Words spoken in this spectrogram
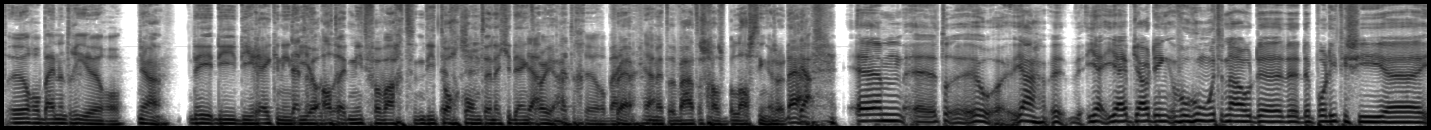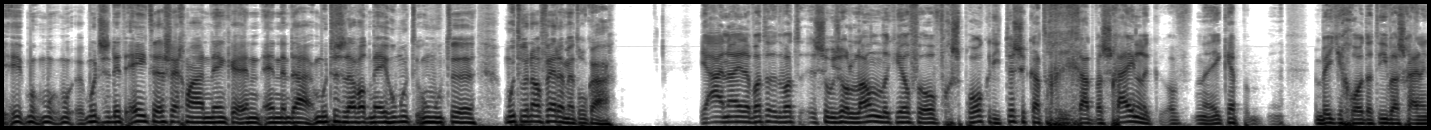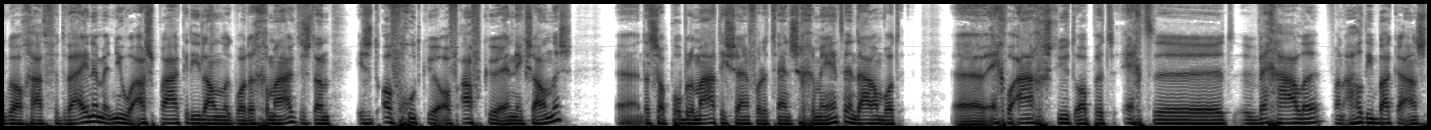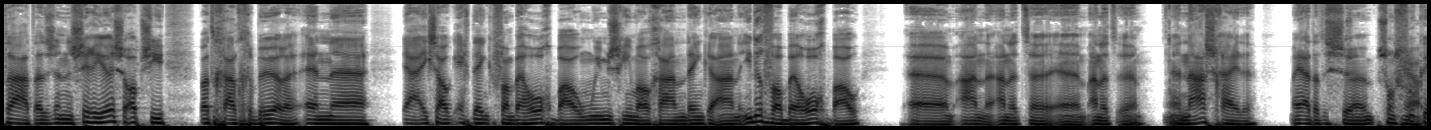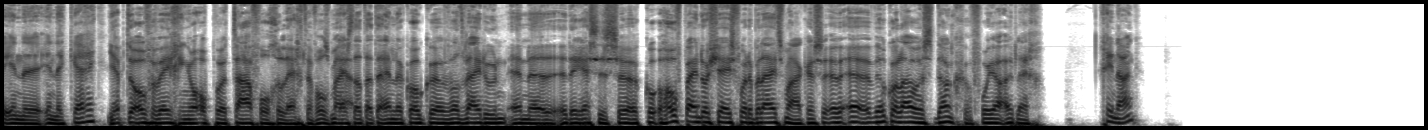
2,5 euro, bijna 3 euro. Ja, die, die, die rekening die je altijd niet verwacht, die toch komt. En dat je denkt, ja, oh ja, 30 euro bijna, crap, ja. met de waterschapsbelasting en zo. Nou, ja, ja. Um, uh, to, uh, ja jij, jij hebt jouw ding. Hoe, hoe moeten nou de, de, de politici, uh, mo, mo, moeten ze dit eten, zeg maar, en denken? En, en daar, moeten ze daar wat mee? Hoe, moet, hoe moet, moeten we nou verder met elkaar? Ja, nou ja, wat, wat sowieso landelijk heel veel over gesproken. Die tussencategorie gaat waarschijnlijk, of nee, ik heb een beetje gehoord dat die waarschijnlijk wel gaat verdwijnen met nieuwe afspraken die landelijk worden gemaakt. Dus dan is het of goedkeur of afkeur en niks anders. Uh, dat zou problematisch zijn voor de Twentse gemeente. En daarom wordt uh, echt wel aangestuurd op het echt uh, het weghalen van al die bakken aan straat. Dat is een serieuze optie wat gaat gebeuren. En ja, ik zou ook echt denken van bij hoogbouw moet je misschien wel gaan denken aan, in ieder geval bij hoogbouw, uh, aan, aan het, uh, aan het uh, nascheiden. Maar ja, dat is soms vloeken in, de, in de kerk. Je hebt de overwegingen op tafel gelegd. En volgens mij is dat uiteindelijk ook wat wij doen. En de rest is hoofdpijndossiers voor de beleidsmakers. Wilco Lauwers, dank voor jouw uitleg. Geen dank.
